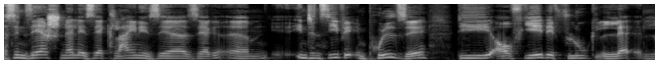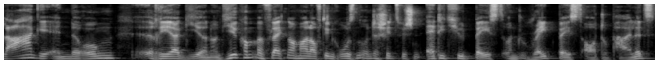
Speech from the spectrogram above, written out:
das sind sehr schnelle, sehr kleine, sehr, sehr ähm, intensive Impulse, die auf jede Fluglageänderung äh, reagieren. Und hier kommt man vielleicht nochmal auf den großen Unterschied zwischen Attitude-Based und Rate-Based Autopilots.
